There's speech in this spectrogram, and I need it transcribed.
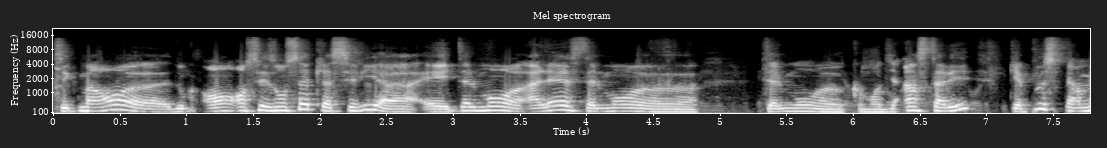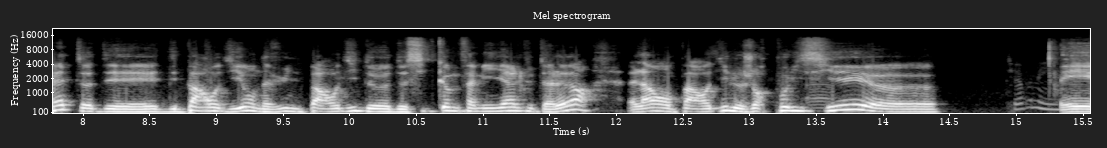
c'est marrant. euh, donc en, en saison 7, la série a- est tellement à l'aise, tellement, euh, tellement euh, comment dire, installée, qu'elle peut se permettre des, des parodies. On a vu une parodie de, de sitcom familial tout à l'heure. Là, on parodie le genre policier. euh, et,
